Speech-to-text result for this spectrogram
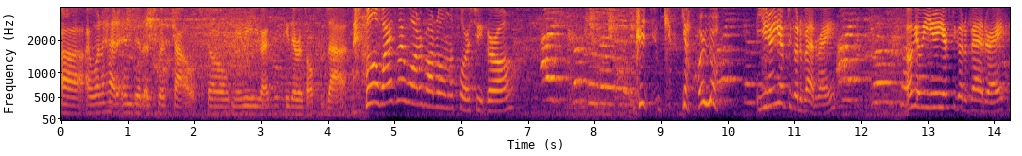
Uh, I went ahead and did a twist out, so maybe you guys will see the results of that. Willow, why is my water bottle on the floor, sweet girl? Could, yeah, oh yeah. You know you have to go to bed, right? Okay, but you know you have to go to bed, right?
